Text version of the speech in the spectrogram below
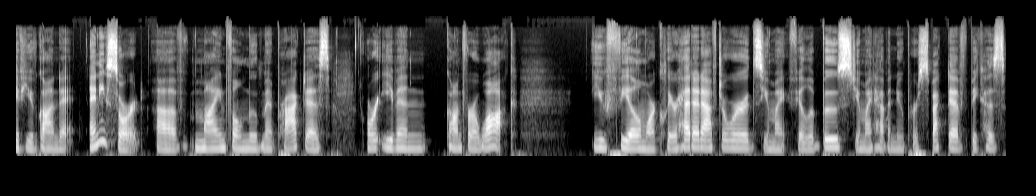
if you've gone to any sort of mindful movement practice or even gone for a walk, you feel more clear headed afterwards. You might feel a boost. You might have a new perspective because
